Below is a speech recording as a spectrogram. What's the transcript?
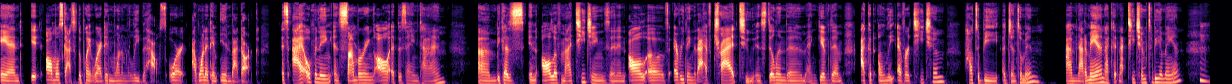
And it almost got to the point where I didn't want him to leave the house or I wanted him in by dark. It's eye opening and sombering all at the same time. Um, because in all of my teachings and in all of everything that I have tried to instill in them and give them, I could only ever teach him how to be a gentleman, I'm not a man. I could not teach him to be a man. Hmm.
